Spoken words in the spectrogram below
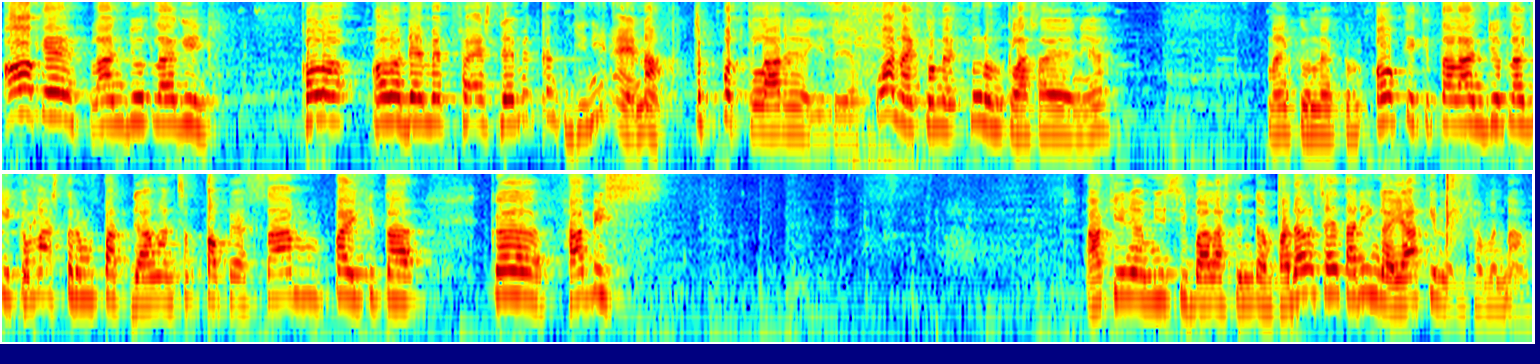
Oke, lanjut lagi. Kalau kalau damage vs damage kan gini enak, cepet kelarnya gitu ya. Wah naik turun naik turun kelas saya ini ya. Naik turun naik turun. Oke kita lanjut lagi ke master 4 Jangan stop ya sampai kita ke habis. Akhirnya misi balas dendam. Padahal saya tadi nggak yakin lah bisa menang.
